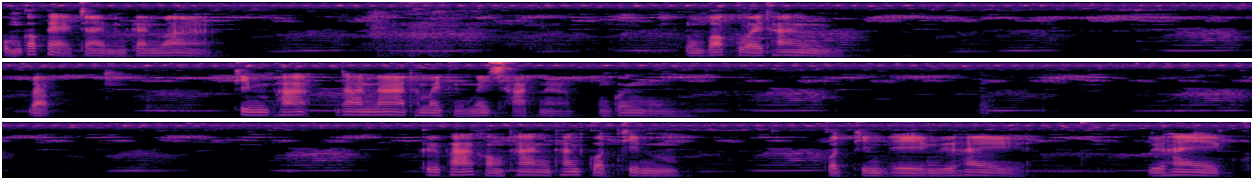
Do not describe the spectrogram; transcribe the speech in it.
ผมก็แปลกใจเหมือนกันว่าหลวงพ่อกลวยท่าน แบบ พิมพ์พระด้านหน้าทำไมถึงไม่ชัดนะครับ ผมก็งงคือพระของท่านท่านกดพิมพ์ กดพิมพ์เองหรือให้ หรือให้ค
